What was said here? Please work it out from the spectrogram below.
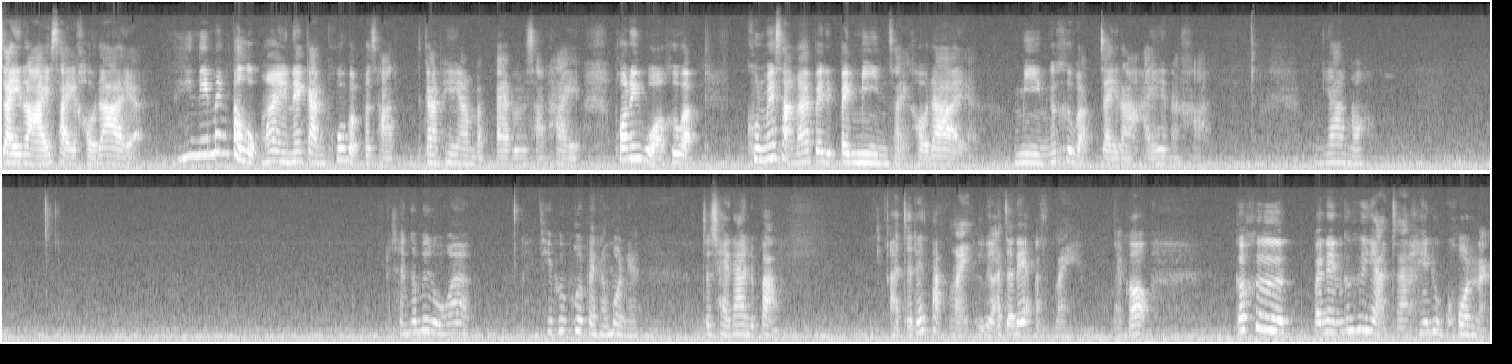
ใจร้ายใส่เขาได้อะที่นี่แม่งตลกมากในการพูดแบบภาษา การพยายามแบบแปลเป็นภาษาไทย เพราะในหัวคือแบบ คุณไม่สามารถไปไปมีนใส่เขาได้อะมีนก็คือแบบใจร้ายเลยนะคะมันยากเนาะฉันก็ไม่รู้ว่าที่พูดพูดไปทั้งหมดเนี่ย จะใช้ได้หรือเปล่า อาจจะได้ตัดใหม่ หรืออาจจะได้อัดใหม่ แต่ก็ก็คือประเด็นก็คืออยากจะให้ทุกคนอะ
